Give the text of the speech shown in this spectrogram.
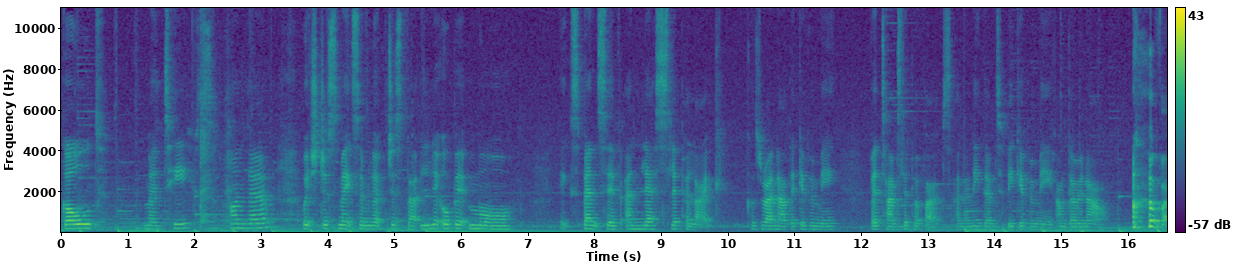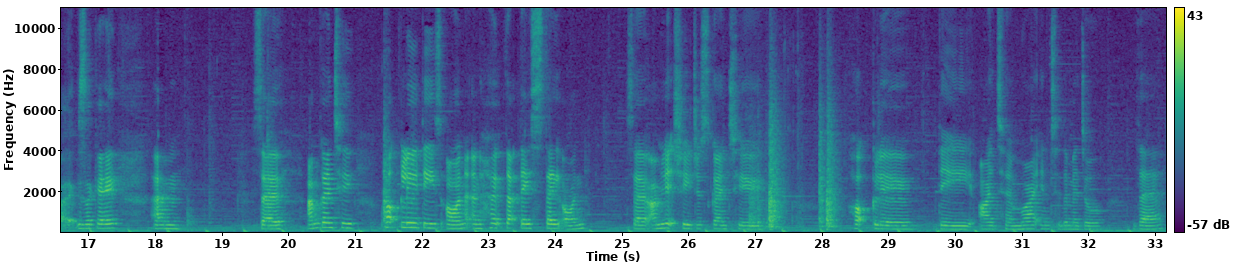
gold motifs on them which just makes them look just that little bit more expensive and less slipper-like because right now they're giving me bedtime slipper vibes and I need them to be giving me I'm going out vibes okay? Um, so I'm going to hot glue these on and hope that they stay on. So I'm literally just going to hot glue the item right into the middle there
